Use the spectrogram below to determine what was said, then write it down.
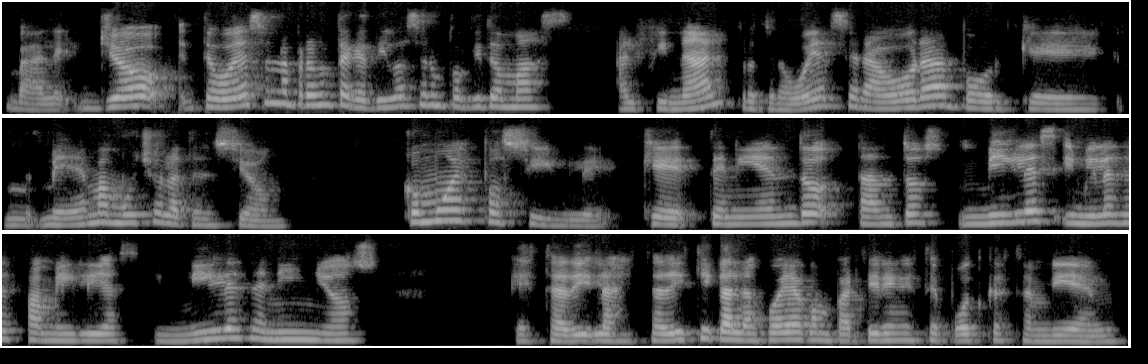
Vale, yo te voy a hacer una pregunta que te iba a hacer un poquito más al final, pero te la voy a hacer ahora porque me llama mucho la atención. ¿Cómo es posible que teniendo tantos miles y miles de familias y miles de niños, que las estadísticas las voy a compartir en este podcast también,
